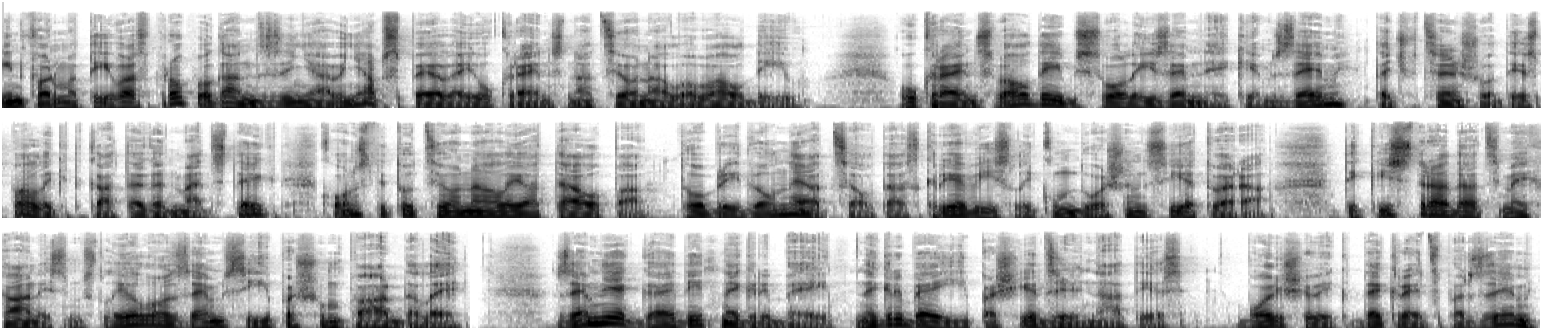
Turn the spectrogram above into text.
Informatīvās propagandas ziņā viņi apspēlēja Ukrainas nacionālo valdību. Ukrainas valdība solīja zemniekiem zemi, taču cenšoties palikt, kā tagad mēdz teikt, konstitucionālajā telpā. Tobrīd vēl neatceltās Krievijas likumdošanas ietvarā, tika izstrādāts mehānisms lielo zemes īpašumu pārdalē. Zemnieki gaidīt negribēja, negribēja īpaši iedziļināties. Bolševiku dekrēts par zemi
